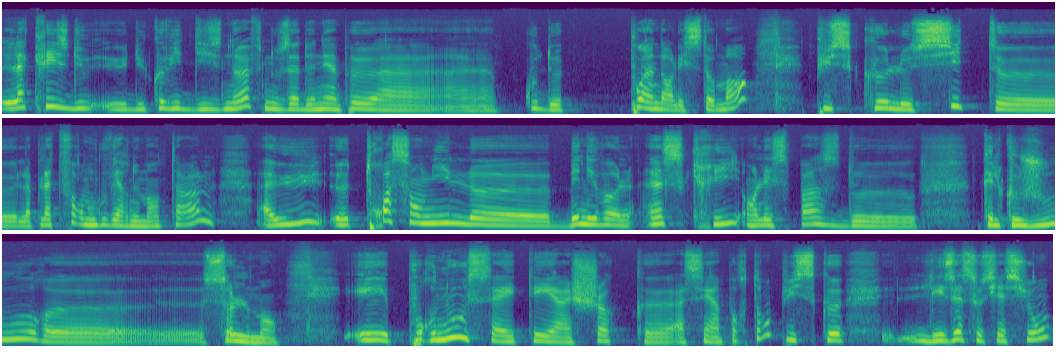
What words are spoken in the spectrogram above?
La crise du, Covid-19 nous a donné un peu un, coup de poing dans l'estomac, puisque le site, euh, la plateforme gouvernementale, a eu 300 euh, 000 euh, bénévoles inscrits en l'espace de quelques jours seulement. Et pour nous, ça a été un choc assez important, puisque les associations,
